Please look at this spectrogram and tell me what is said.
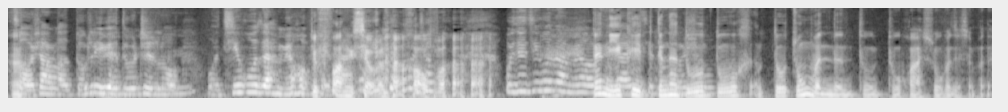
走上了独立阅读之路，我几乎再没有就放手了，好吧？我就几乎再没有。但你也可以跟他读读读中文的图图画书或者什么的。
